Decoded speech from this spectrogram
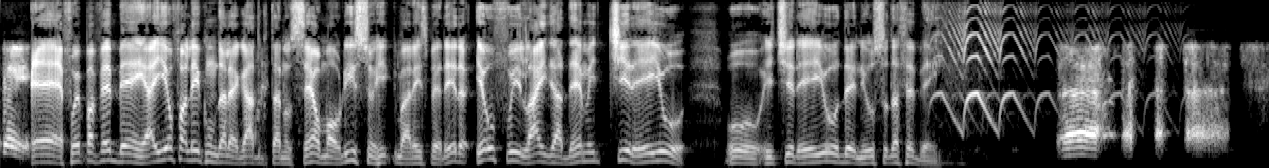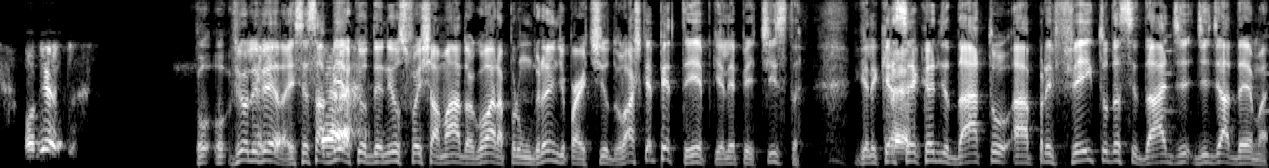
foi. É, foi para FEBEM. Aí eu falei com um delegado que está no céu, Maurício Henrique Marins Pereira, eu fui lá em Diadema e tirei o, o, e tirei o Denilson da FEBEM. É. Ô, Milton. O, o, viu, Oliveira? E você sabia é. que o Denilson foi chamado agora por um grande partido lá? Acho que é PT, porque ele é petista. Que ele quer é. ser candidato a prefeito da cidade de Diadema.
